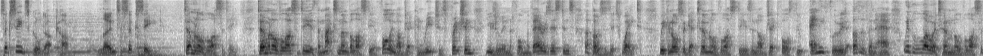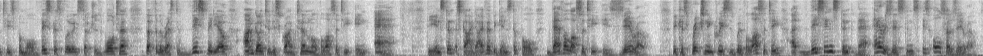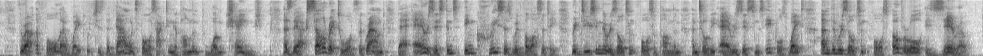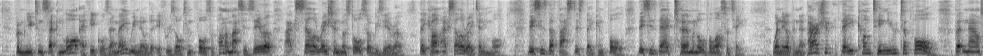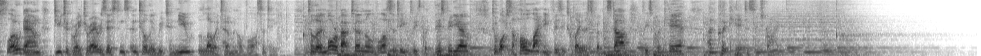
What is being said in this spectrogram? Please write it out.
Succeedschool.com. Learn to succeed. Terminal velocity. Terminal velocity is the maximum velocity a falling object can reach as friction, usually in the form of air resistance, opposes its weight. We can also get terminal velocity as an object falls through any fluid other than air, with lower terminal velocities for more viscous fluids such as water, but for the rest of this video, I'm going to describe terminal velocity in air. The instant a skydiver begins to fall, their velocity is zero. Because friction increases with velocity, at this instant their air resistance is also zero. Throughout the fall, their weight, which is the downwards force acting upon them, won't change. As they accelerate towards the ground, their air resistance increases with velocity, reducing the resultant force upon them until the air resistance equals weight and the resultant force overall is zero. From Newton's second law, F equals ma, we know that if resultant force upon a mass is zero, acceleration must also be zero. They can't accelerate anymore. This is the fastest they can fall. This is their terminal velocity. When they open their parachute, they continue to fall, but now slow down due to greater air resistance until they reach a new, lower terminal velocity. To learn more about terminal velocity, please click this video. To watch the whole Lightning Physics playlist from the start, please click here, and click here to subscribe.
